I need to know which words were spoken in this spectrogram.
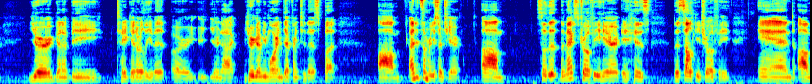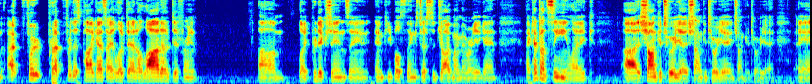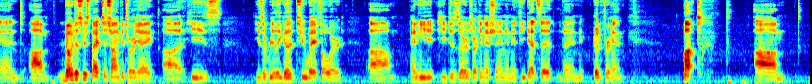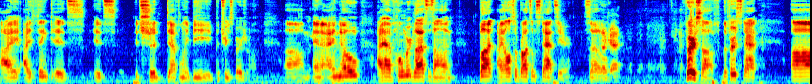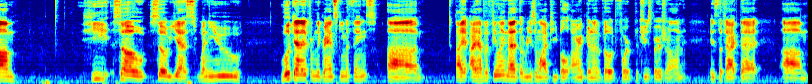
you're going to be take it or leave it or you're not you're going to be more indifferent to this but um, I did some research here. Um, so the the next trophy here is the Selke Trophy, and um, I, for prep for this podcast, I looked at a lot of different um, like predictions and and people's things just to jog my memory again. I kept on seeing like uh, Sean Couturier, Sean Couturier, and Sean Couturier. And um, no disrespect to Sean Couturier, uh, he's he's a really good two way forward. Um, and he, he deserves recognition, and if he gets it, then good for him. But um, I I think it's it's it should definitely be Patrice Bergeron. Um, and I know I have Homer glasses on, but I also brought some stats here. So Okay. first off, the first stat, um, he so so yes, when you look at it from the grand scheme of things, um, I I have a feeling that the reason why people aren't gonna vote for Patrice Bergeron is the fact that um,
